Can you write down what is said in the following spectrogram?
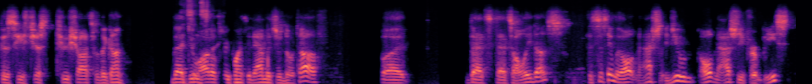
because he's just two shots with a gun that That's do auto three points of damage and no tough. But that's that's all he does. It's the same with Alten Ashley. Do you Alten Ashley for a beast?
